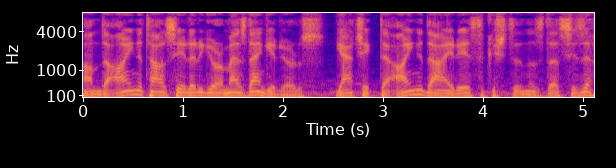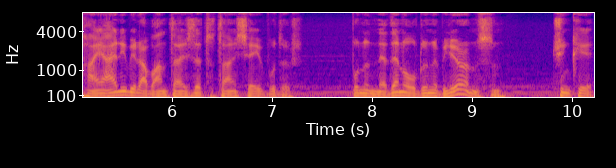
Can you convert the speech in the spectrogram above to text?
anda aynı tavsiyeleri görmezden geliyoruz. Gerçekte aynı daireye sıkıştığınızda sizi hayali bir avantajla tutan şey budur. Bunun neden olduğunu biliyor musun? Çünkü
